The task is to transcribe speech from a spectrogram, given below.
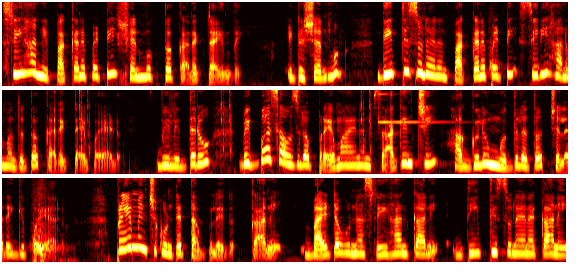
శ్రీహాన్ని పక్కన పెట్టి షణ్ముఖ్తో కనెక్ట్ అయింది. ఇటు షణ్ముఖ్ దీప్తి సునైనన్ పక్కన పెట్టి సిరి హనుమంతుతో కనెక్ట్ అయిపోయాడు. వీళ్ళిద్దరూ బిగ్ బాస్ హౌస్లో ప్రేమాయణం సాగించి హగ్గులు ముద్దులతో చెలరెగ్గిపోయారు ప్రేమించుకుంటే తప్పులేదు కానీ బయట ఉన్న శ్రీహాన్ కానీ దీప్తి సునైన కానీ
